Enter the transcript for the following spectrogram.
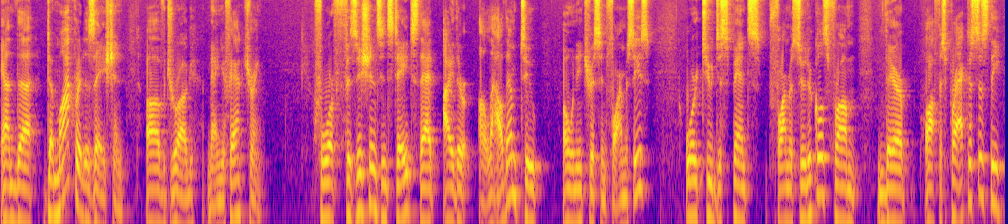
and the democratization of drug manufacturing. For physicians in states that either allow them to own interests in pharmacies or to dispense pharmaceuticals from their office practices, the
